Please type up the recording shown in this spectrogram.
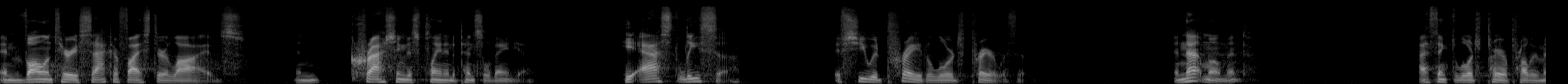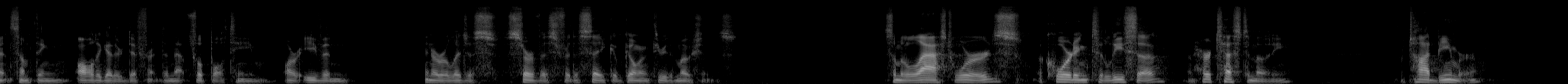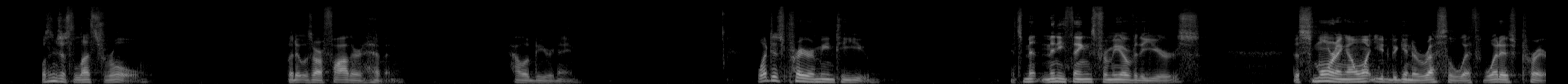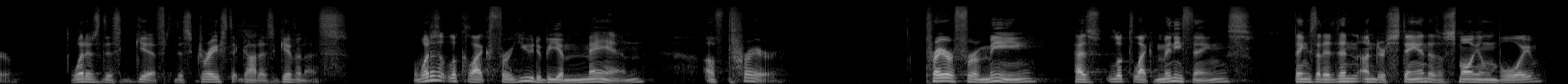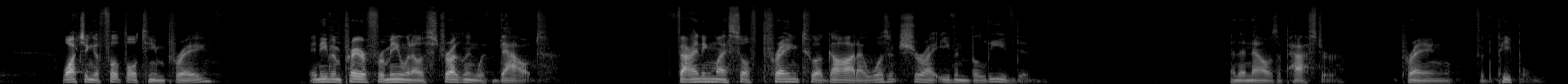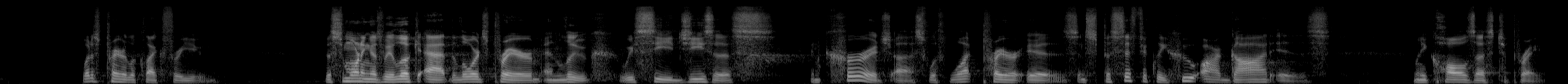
and voluntarily sacrificed their lives in crashing this plane into Pennsylvania, he asked Lisa if she would pray the Lord's Prayer with him. In that moment, I think the Lord's Prayer probably meant something altogether different than that football team or even in a religious service for the sake of going through the motions. Some of the last words, according to Lisa and her testimony for Todd Beamer, wasn't just let's roll, but it was our Father in heaven. Hallowed be your name. What does prayer mean to you? It's meant many things for me over the years. This morning, I want you to begin to wrestle with what is prayer? What is this gift, this grace that God has given us? And what does it look like for you to be a man of prayer? Prayer for me has looked like many things, things that I didn't understand as a small young boy, watching a football team pray, and even prayer for me when I was struggling with doubt, finding myself praying to a God I wasn't sure I even believed in and then now as a pastor, praying for the people. What does prayer look like for you? This morning, as we look at the Lord's Prayer and Luke, we see Jesus encourage us with what prayer is, and specifically who our God is when He calls us to pray.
